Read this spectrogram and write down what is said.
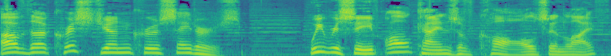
of the Christian Crusaders. We receive all kinds of calls in life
